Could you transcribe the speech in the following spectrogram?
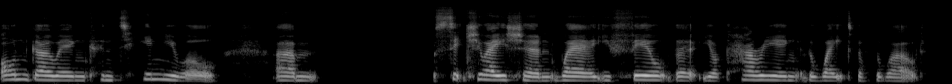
ongoing, continual um, situation where you feel that you're carrying the weight of the world.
